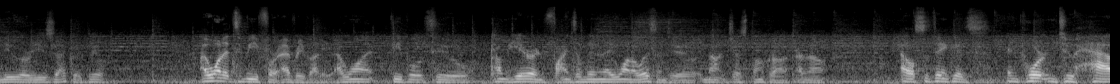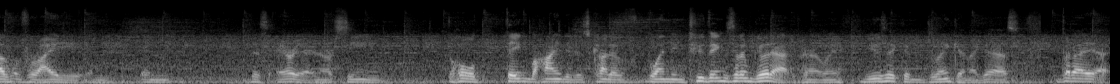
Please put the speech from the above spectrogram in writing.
new or used record too. I want it to be for everybody. I want people to come here and find something they want to listen to, not just punk rock. I don't know. I also think it's important to have a variety in, in this area, in our scene. The whole thing behind it is kind of blending two things that I'm good at, apparently. Music and drinking, I guess. But I,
